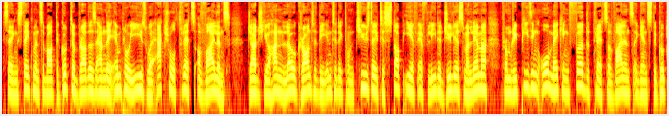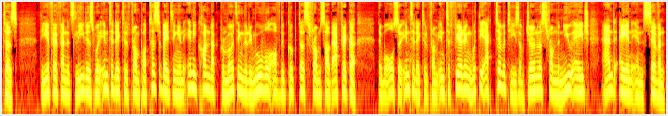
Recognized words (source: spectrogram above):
saying statements about the Gupta brothers and their employees were actual threats of violence. Judge Johan Louw granted the interdict on Tuesday to stop EFF leader Julius Malema from repeating or making further threats of violence against the Guptas. The EFF and its leaders were interdicted from participating in any conduct promoting the removal of the Guptas from South Africa. They were also interdicted from interfering with the activities of journalists from the New Age and ANN 7.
